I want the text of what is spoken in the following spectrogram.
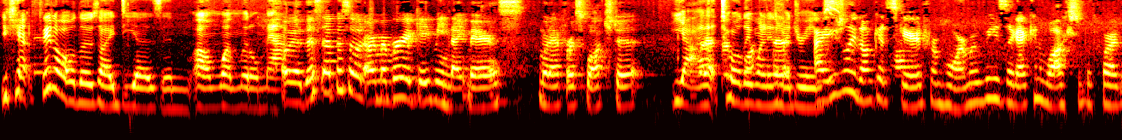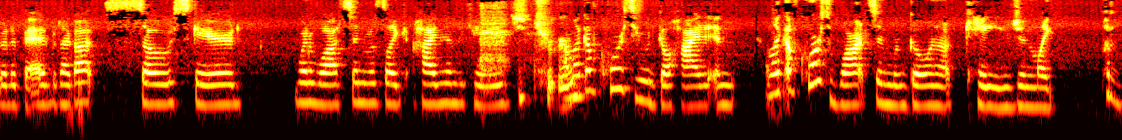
you can't fit all those ideas in um, one little map. Oh yeah, this episode I remember it gave me nightmares when I first watched it. Yeah, that totally went into my dreams. I usually don't get scared from horror movies. Like I can watch it before I go to bed, but I got so scared when Watson was like hiding in the cage. True. I'm like, of course he would go hide it, and I'm like, of course Watson would go in a cage and like put a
